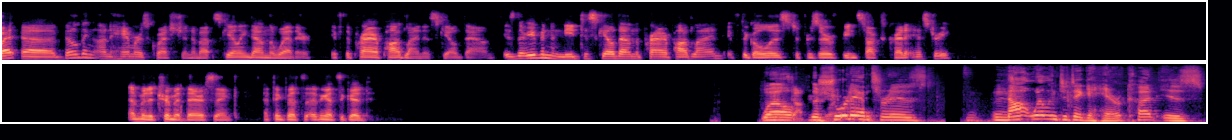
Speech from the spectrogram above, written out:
uh, building on Hammer's question about scaling down the weather, if the prior pod line is scaled down, is there even a need to scale down the prior pod line if the goal is to preserve Beanstalk's credit history? I'm going to trim it there, Sync. I think that's I think that's a good. Well, the point. short answer is not willing to take a haircut is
